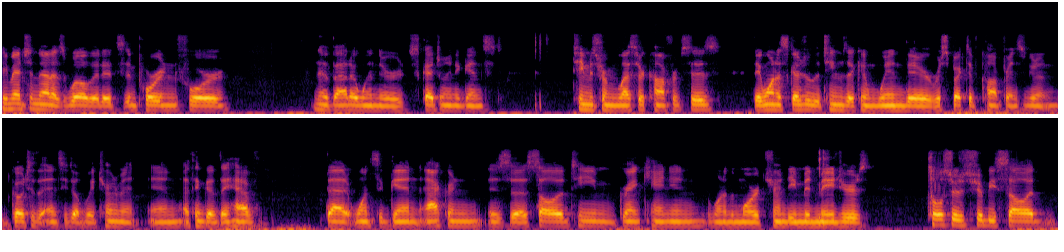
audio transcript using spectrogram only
he mentioned that as well. That it's important for Nevada when they're scheduling against teams from lesser conferences. They want to schedule the teams that can win their respective conference and go to the NCAA tournament. And I think that they have that once again. Akron is a solid team. Grand Canyon, one of the more trendy mid majors. Tulsa should be solid.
